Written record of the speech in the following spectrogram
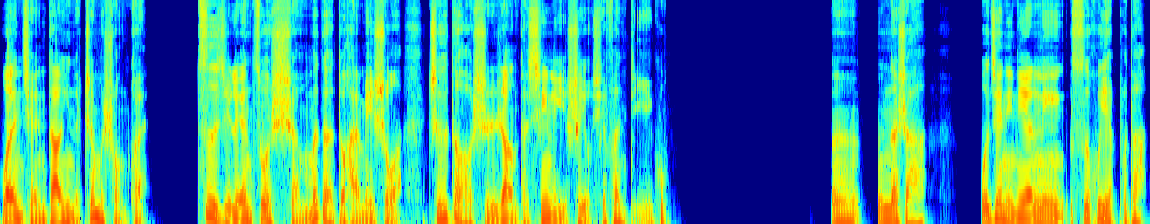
万钱答应的这么爽快，自己连做什么的都还没说，这倒是让他心里是有些犯嘀咕。嗯，那啥，我见你年龄似乎也不大。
